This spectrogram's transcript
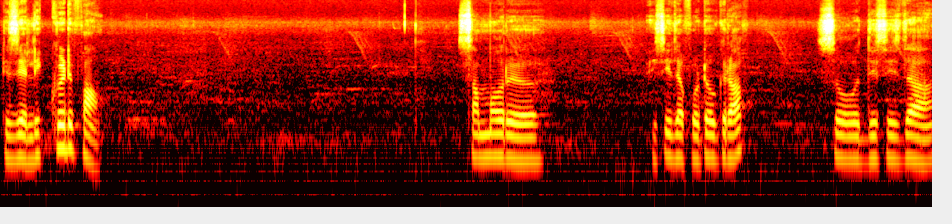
It is a liquid form. Some more uh, you see the photograph so this is the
